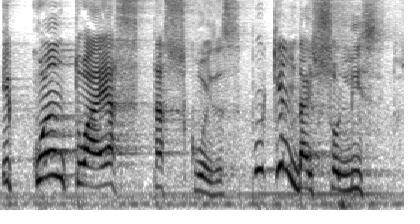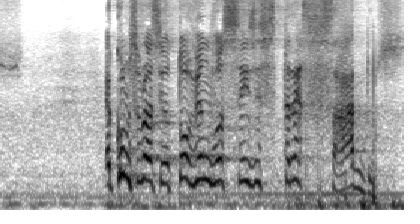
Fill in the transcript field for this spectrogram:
E quanto a estas coisas, por que andais solícitos? É como se falasse eu estou vendo vocês estressados,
